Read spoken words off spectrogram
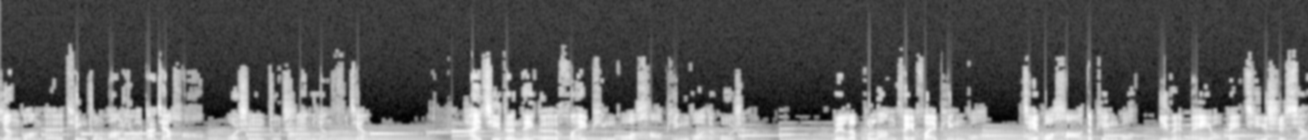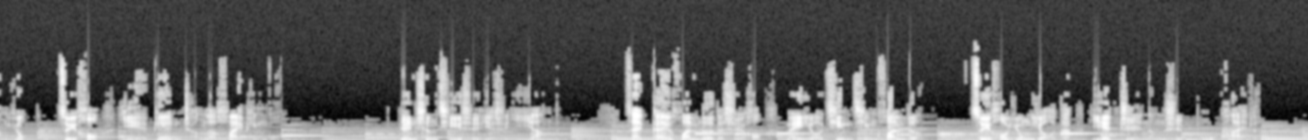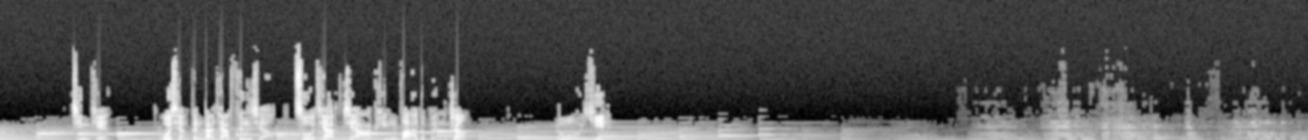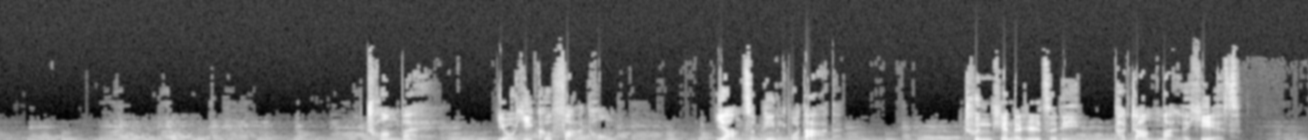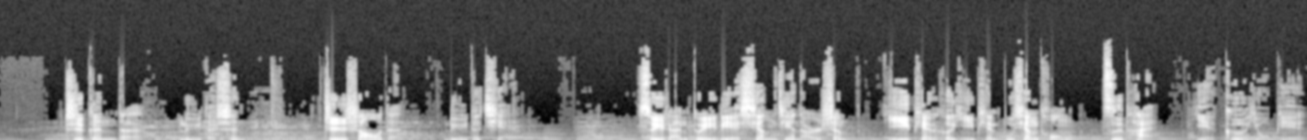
央广的听众网友，大家好，我是主持人杨福江。还记得那个坏苹果、好苹果的故事吗？为了不浪费坏苹果，结果好的苹果因为没有被及时享用，最后也变成了坏苹果。人生其实也是一样的，在该欢乐的时候没有尽情欢乐，最后拥有的也只能是不快乐。今天。我想跟大家分享作家贾平凹的文章《落叶》。窗外有一棵法桐，样子并不大的。春天的日子里，它长满了叶子，枝根的绿的深，枝梢的绿的浅。虽然队列相间而生，一片和一片不相同，姿态也各有别。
